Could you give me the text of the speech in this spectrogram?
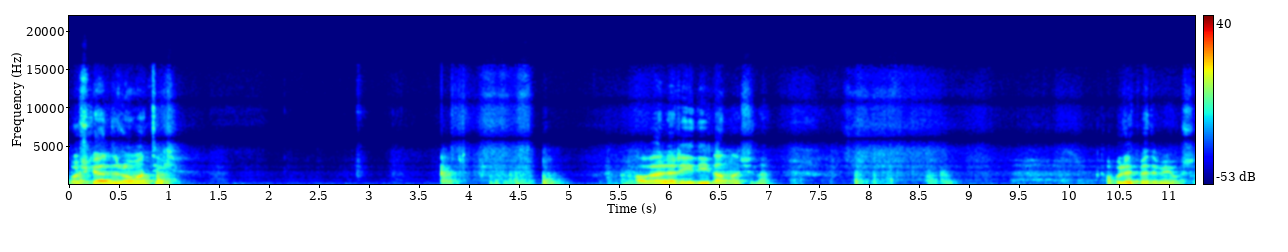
Hoş geldin romantik. Haberler iyi değil anlaşılan. Kabul etmedi mi yoksa?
